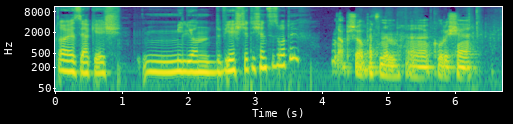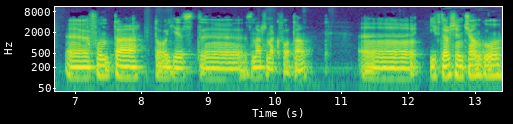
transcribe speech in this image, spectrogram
to jest jakieś milion dwieście tysięcy złotych? No, przy obecnym e, kursie e, funta to jest e, znaczna kwota. i w dalszym ciągu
